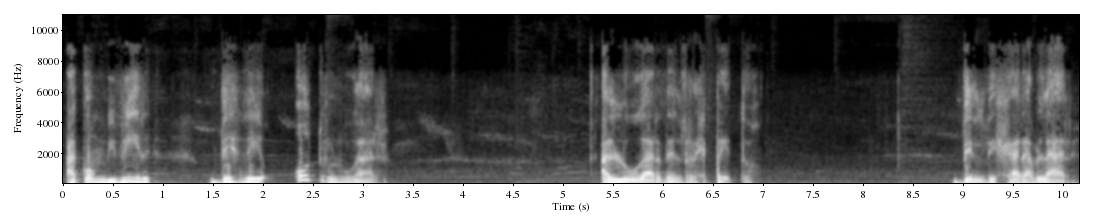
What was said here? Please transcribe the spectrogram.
a convivir desde otro lugar, al lugar del respeto del dejar hablar.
